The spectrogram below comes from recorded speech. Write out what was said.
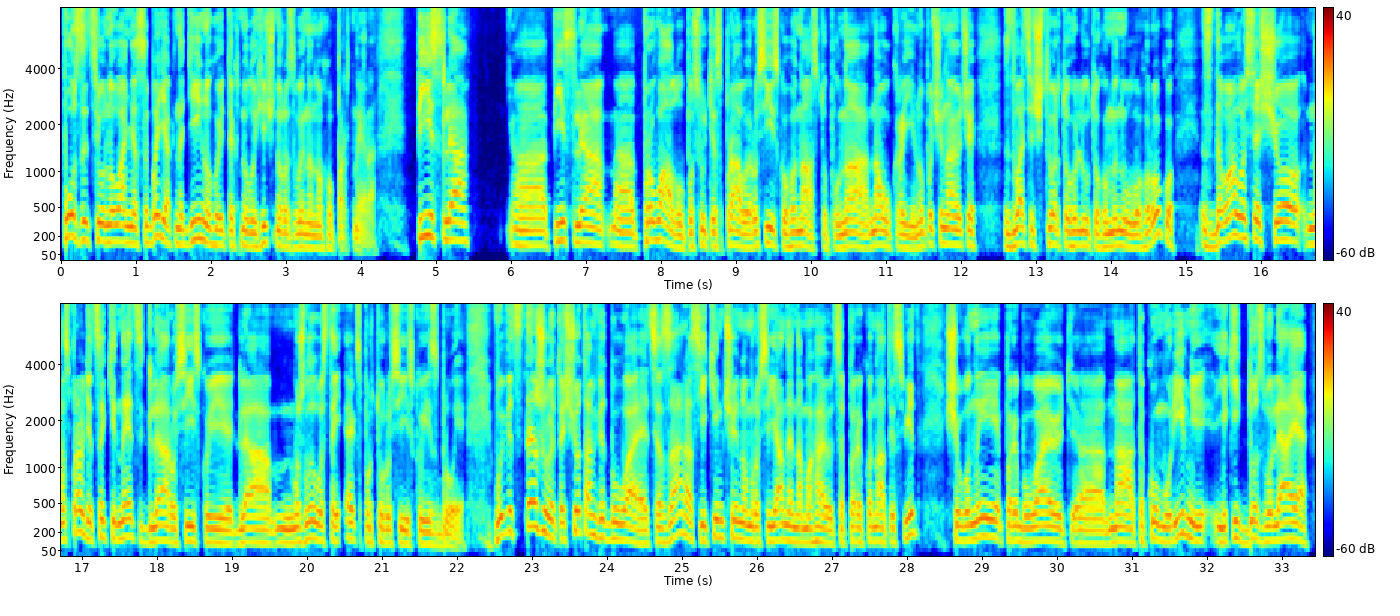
Позиціонування себе як надійного і технологічно розвиненого партнера після після провалу по суті справи російського наступу на, на Україну, починаючи з 24 лютого минулого року, здавалося, що насправді це кінець для російської для можливостей експорту російської зброї. Ви відстежуєте, що там відбувається зараз, яким чином росіяни намагаються переконати світ, що вони перебувають е, на такому рівні, який дозволяє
